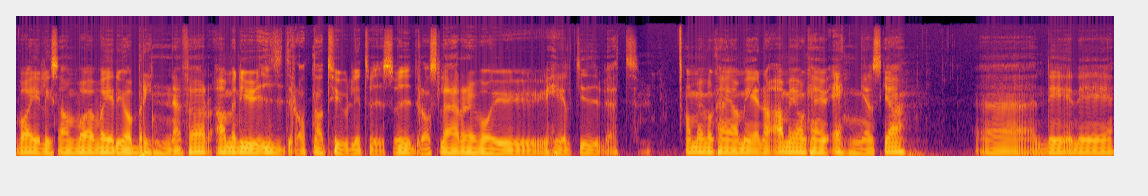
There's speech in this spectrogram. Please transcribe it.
vad är, liksom, vad, vad, är det jag brinner för? Ja, men det är ju idrott naturligtvis och idrottslärare var ju helt givet. Ja, men vad kan jag mer då? Ja, men jag kan ju engelska. Eh, det, det,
